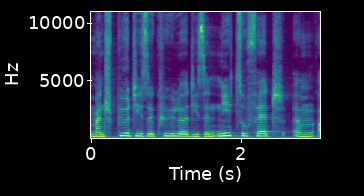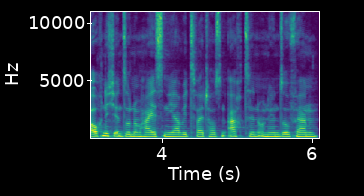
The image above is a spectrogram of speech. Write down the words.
Man spürt diese Kühle, die sind nie zu fett, ähm, auch nicht in so einem heißen Jahr wie 2018. Und insofern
